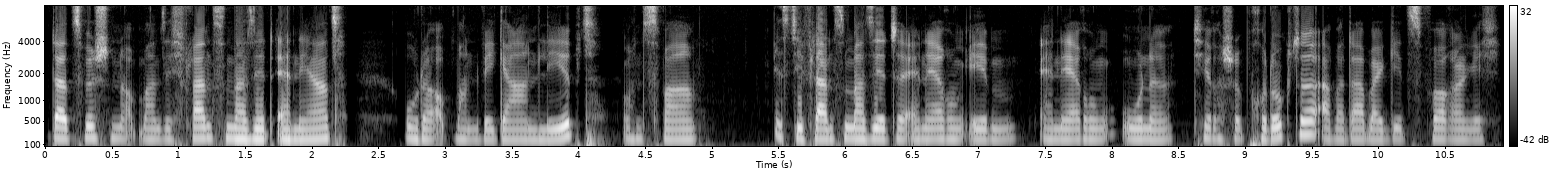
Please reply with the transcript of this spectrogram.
dazwischen, ob man sich pflanzenbasiert ernährt oder ob man vegan lebt. Und zwar ist die pflanzenbasierte Ernährung eben Ernährung ohne tierische Produkte, aber dabei geht es vorrangig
